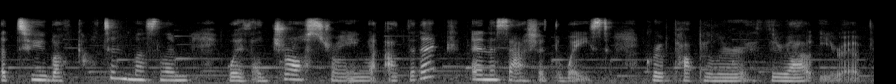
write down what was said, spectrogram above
a tube of cotton muslin with a drawstring at the neck and a sash at the waist, grew popular throughout Europe.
